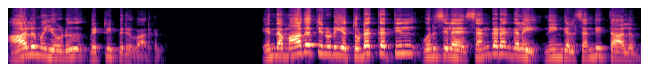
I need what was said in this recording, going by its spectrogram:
ஆளுமையோடு வெற்றி பெறுவார்கள். இந்த மாதத்தினுடைய தொடக்கத்தில் ஒரு சில சங்கடங்களை நீங்கள் சந்தித்தாலும்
